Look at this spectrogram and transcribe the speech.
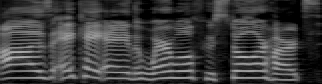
Oz, aka the werewolf who stole our hearts.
